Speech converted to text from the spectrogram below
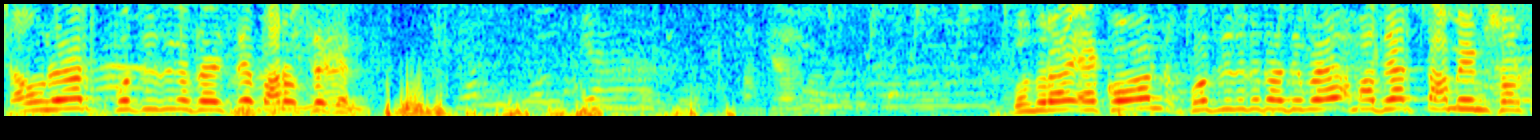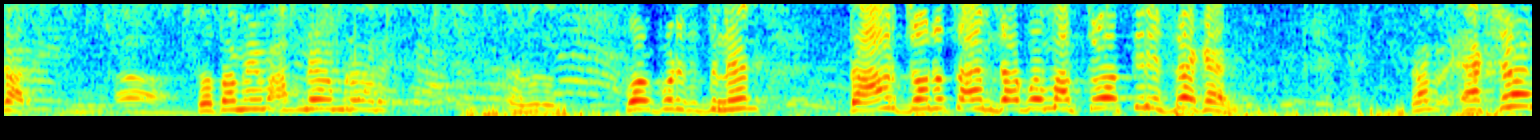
শাওনের প্রতিযোগিতা হয়েছে বারো সেকেন্ড বন্ধুরা এখন প্রতিযোগিতা দেবে আমাদের তামিম সরকার। তো তামিম আপনি আমরা পরিচিত নেন। তার জন্য টাইম থাকবে মাত্র তিরিশ সেকেন্ড। অ্যাকশন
